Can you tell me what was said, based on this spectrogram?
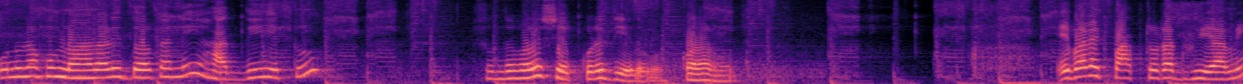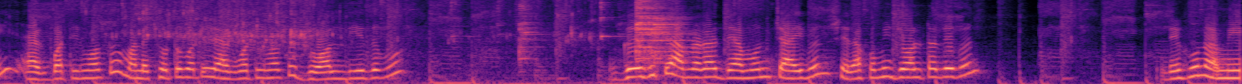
কোনো রকম নাড়ানাড়ির দরকার নেই, হাত দিয়ে একটু সুন্দরভাবে শেপ করে দিয়ে দেবো কড়ার মধ্যে। এবার এক পাত্রটা ধুয়ে আমি এক বাটির মতো মানে ছোটো বাটির এক বাটির মতো জল দিয়ে দেবো। গ্রেভিটা আপনারা যেমন চাইবেন, সেরকমই জলটা দেবেন। দেখুন, আমি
